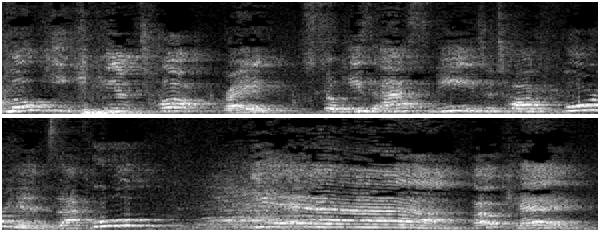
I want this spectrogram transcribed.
Smokey can't talk, right? So he's asked me to talk for him. Is that cool? Yeah. Okay.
